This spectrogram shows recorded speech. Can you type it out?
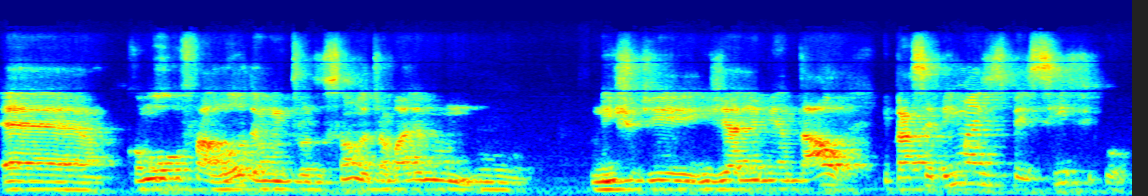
É, como o Hugo falou, deu uma introdução, eu trabalho no, no nicho de engenharia ambiental e, para ser bem mais específico,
